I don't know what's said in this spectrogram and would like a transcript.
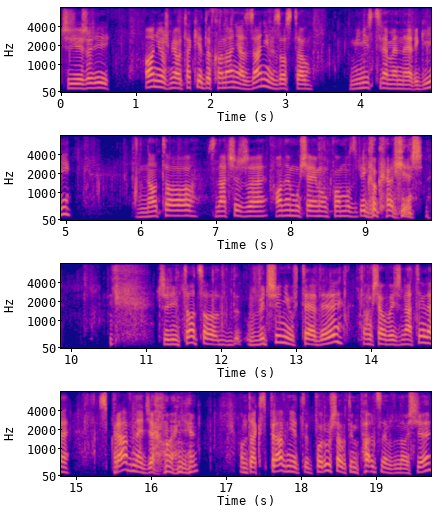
Czyli jeżeli on już miał takie dokonania, zanim został ministrem energii, no to znaczy, że one musiały mu pomóc w jego karierze. Czyli to, co wyczynił wtedy, to musiało być na tyle sprawne działanie. On tak sprawnie poruszał tym palcem w nosie,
